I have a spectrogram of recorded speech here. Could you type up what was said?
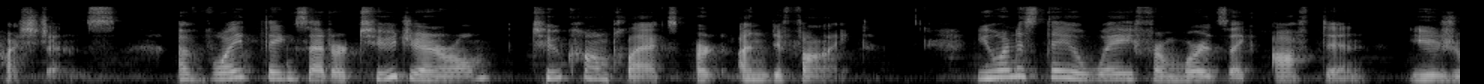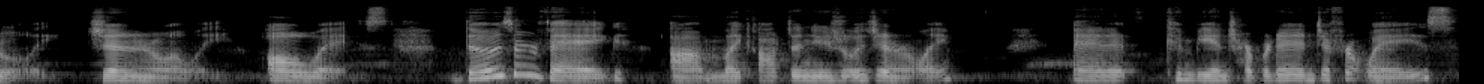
questions. Avoid things that are too general, too complex, or undefined. You want to stay away from words like often, usually, generally, always. Those are vague, um, like often, usually, generally, and it can be interpreted in different ways.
